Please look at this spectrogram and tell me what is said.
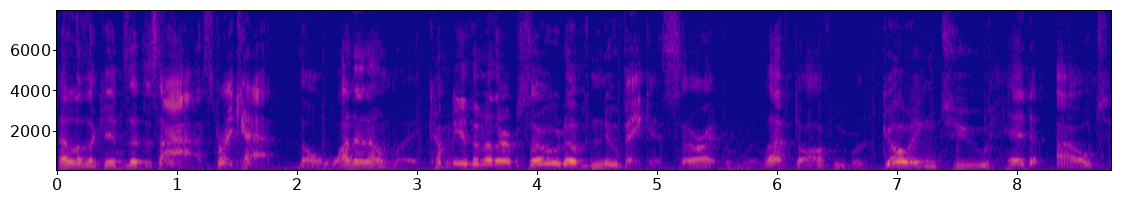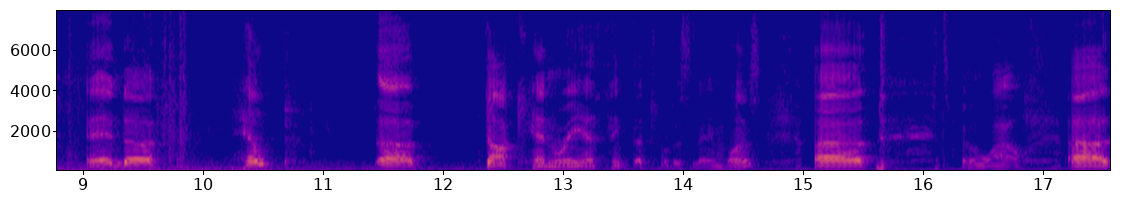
Hello there kids, it is I, Stray Cat, the one and only, coming to you with another episode of New Vegas. Alright, when we left off, we were going to head out and, uh, help, uh, Doc Henry, I think that's what his name was. Uh, it's been a while. Uh,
